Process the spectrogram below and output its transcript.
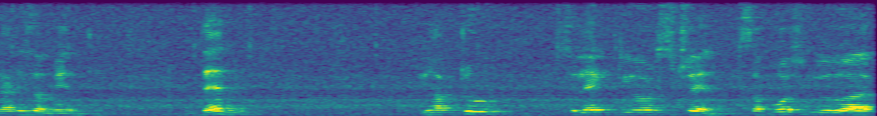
that is the main thing. Then you have to select your strength suppose you are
